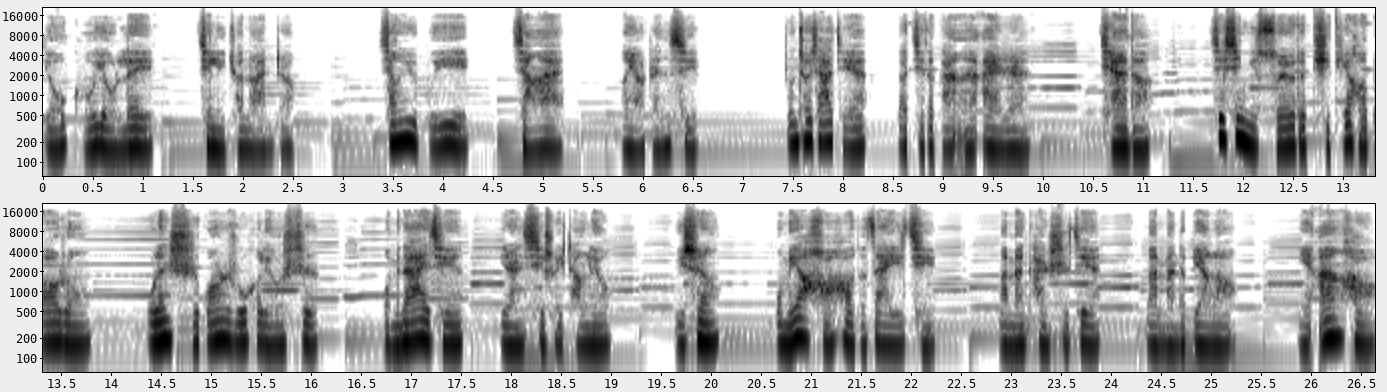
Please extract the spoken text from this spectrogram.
有苦有泪，心里却暖着。相遇不易，相爱更要珍惜。中秋佳节要记得感恩爱人，亲爱的，谢谢你所有的体贴和包容。无论时光如何流逝，我们的爱情依然细水长流。余生，我们要好好的在一起，慢慢看世界，慢慢的变老。你安好，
